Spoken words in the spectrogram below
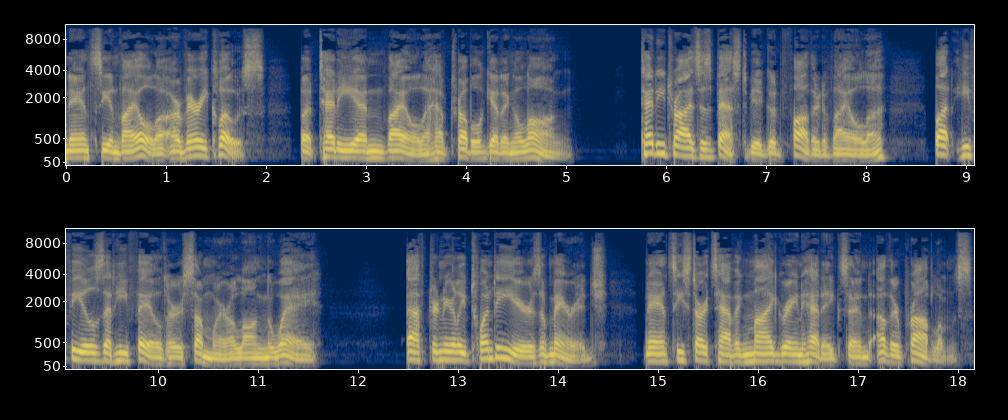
Nancy and Viola are very close, but Teddy and Viola have trouble getting along. Teddy tries his best to be a good father to Viola, but he feels that he failed her somewhere along the way. After nearly twenty years of marriage, Nancy starts having migraine headaches and other problems.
